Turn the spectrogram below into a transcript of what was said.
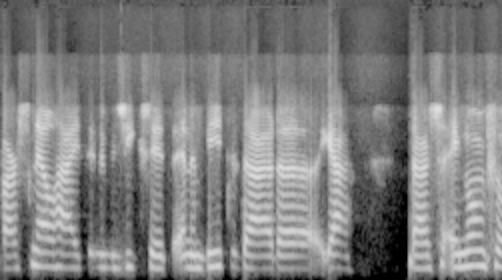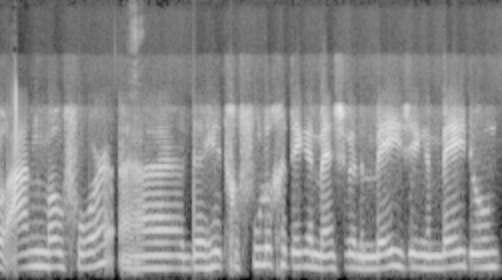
waar snelheid in de muziek zit en een beat, daar, ja, daar is enorm veel animo voor. De hitgevoelige dingen, mensen willen meezingen, meedoen.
